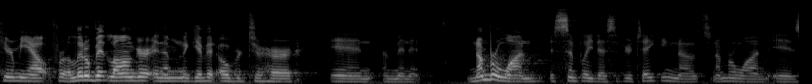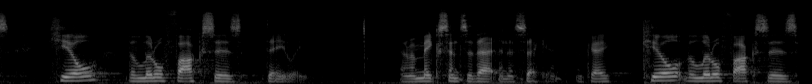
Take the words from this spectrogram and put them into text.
hear me out for a little bit longer, and I'm going to give it over to her in a minute. Number one is simply this if you're taking notes, number one is kill the little foxes daily. And I'm going to make sense of that in a second, okay? Kill the little foxes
